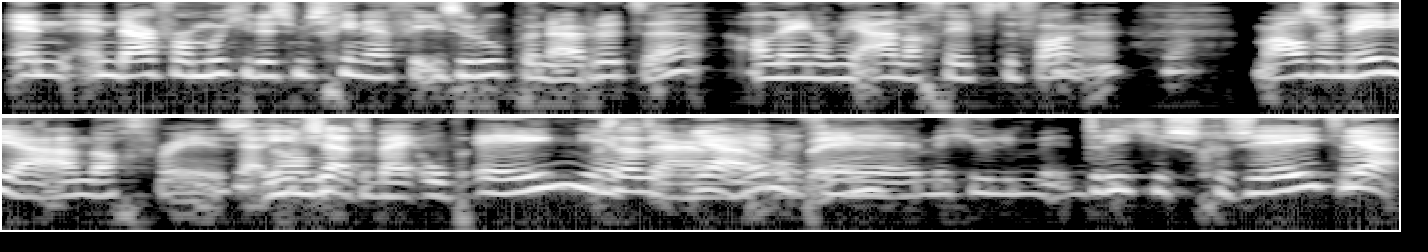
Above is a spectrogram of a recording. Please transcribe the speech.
En, en daarvoor moet je dus misschien even iets roepen naar Rutte. Alleen om die aandacht even te vangen. Ja. Maar als er media-aandacht voor is. Ja, dan- jullie zaten bij op één. Je zaten- daar ja, hè, met, eh, met jullie drietjes gezeten. Ja,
